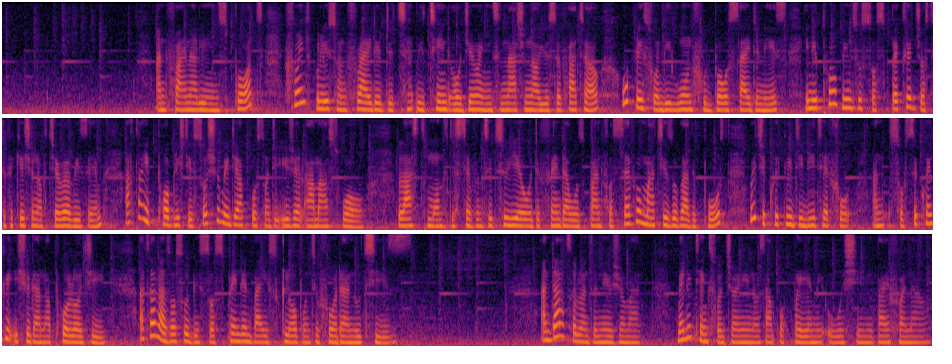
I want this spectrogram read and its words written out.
And finally, in sports, French police on Friday det detained Algerian international Youssef Attal, who plays for Ligue 1 football side Nice, in a probe into suspected justification of terrorism after he published a social media post on the Israel-Hamas war. Last month, the 72-year-old defender was banned for several matches over the post, which he quickly deleted for and subsequently issued an apology. Attal has also been suspended by his club until further notice. And that's all on the news, Many thanks for joining us. I'm Okpayemi Owoshini. Bye for now.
